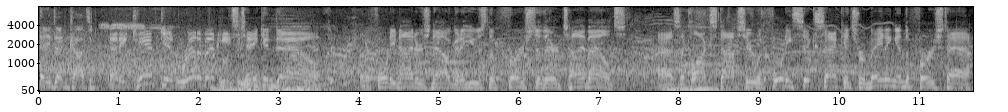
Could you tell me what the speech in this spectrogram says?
and he doesn't concentrate. And he can't get rid of it. He's taken down. And the 49ers now going to use the first of their timeouts as the clock stops here with 46 seconds remaining in the first half.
